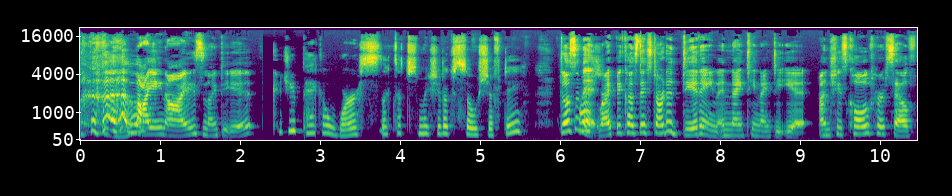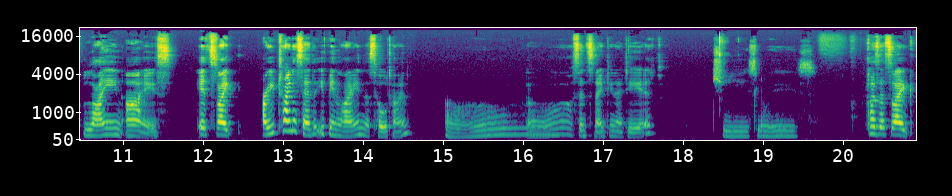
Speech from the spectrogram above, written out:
Lying Eyes 98. Could you pick a worse? Like that just makes you look so shifty. Doesn't it, right? Because they started dating in 1998 and she's called herself Lying Eyes. It's like, are you trying to say that you've been lying this whole time? Oh, Oh, since 1998? jeez, Louise. Because it's like,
